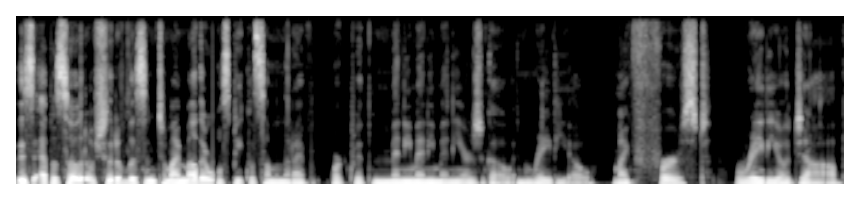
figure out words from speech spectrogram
This episode of Should Have Listened to My Mother will speak with someone that I've worked with many, many, many years ago in radio. My first radio job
